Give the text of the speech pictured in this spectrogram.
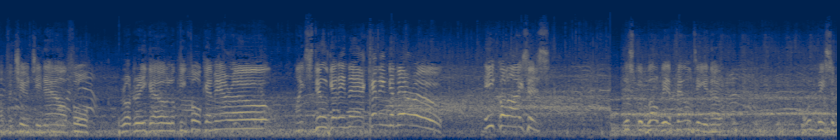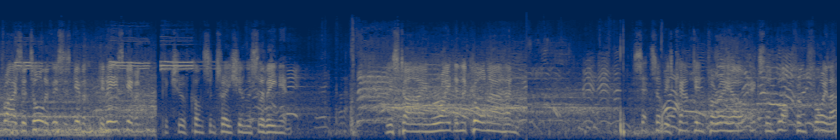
opportunity now for Rodrigo looking for Gamero. Might still get in there. Kevin Gamero equalises. This could well be a penalty, you know. I wouldn't be surprised at all if this is given. It is given. Picture of concentration, the Slovenian. This time right in the corner and sets up his captain Parejo. Excellent block from Freuler.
